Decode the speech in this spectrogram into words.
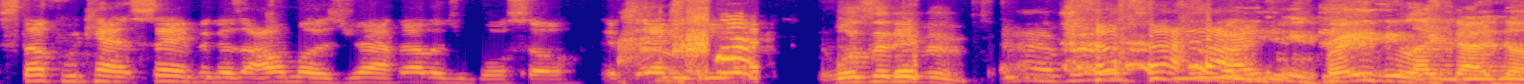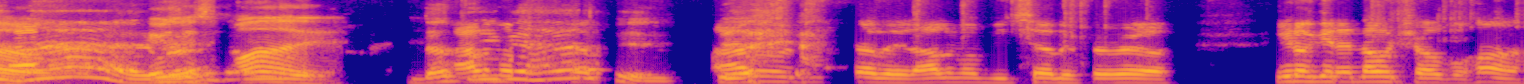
stuff we can't say because Alama is draft eligible. So it's Eddie It wasn't even bad, bro. I ain't even crazy like that though. Bad, It was bro. just fun. Nothing Alama- even happened. Alama be chilling. Alama be chilling for real. You don't get in no trouble, huh?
